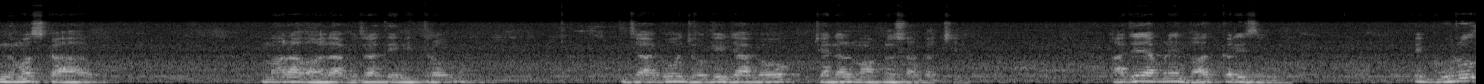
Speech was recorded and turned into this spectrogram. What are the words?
નમસ્કાર. મારા વાલા ગુજરાતી મિત્રો. જાગો, જોગી જાગો ચેનલમાં આપનું સ્વાગત છે. આજે આપણે વાત કરીશું કે ગુરુ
